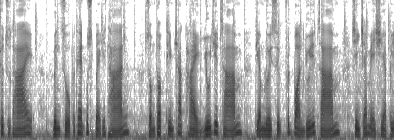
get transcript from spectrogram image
ชุดสุดท้าย บินสู่ประเทศอุซเบกิสถาน สมทบทีมชาติไทย U23 เตรียมลุยศึกฟุตบอล U23 ชิงแชมป์เอเชียปี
